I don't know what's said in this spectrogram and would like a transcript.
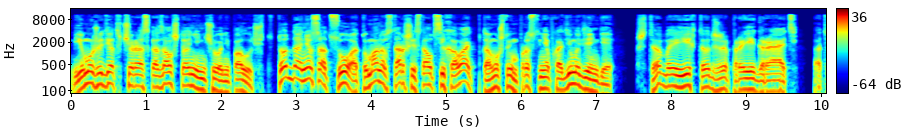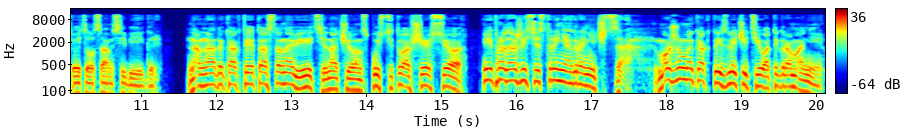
Ему же дед вчера сказал, что они ничего не получат. Тот донес отцу, а Туманов-старший стал психовать, потому что ему просто необходимы деньги». «Чтобы их тут же проиграть», — ответил сам себе Игорь. «Нам надо как-то это остановить, иначе он спустит вообще все, и продажи сестры не ограничится. Можем мы как-то излечить его от игромании?»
